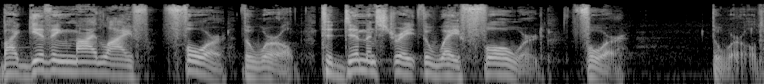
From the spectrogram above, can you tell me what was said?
by giving my life for the world, to demonstrate the way forward for the world.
